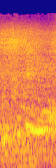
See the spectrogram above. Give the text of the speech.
Come on!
